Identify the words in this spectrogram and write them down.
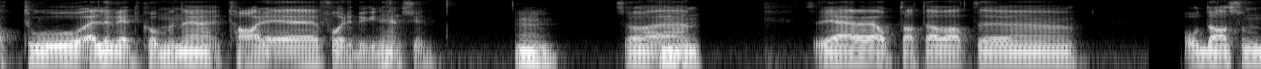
at hun, eller vedkommende tar eh, forebyggende hensyn. Mm. Så, eh, så jeg er opptatt av at eh, Og da som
